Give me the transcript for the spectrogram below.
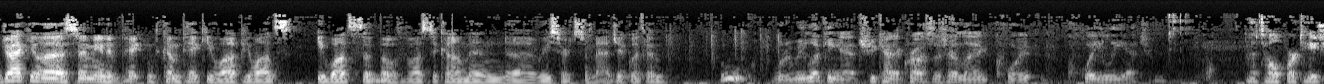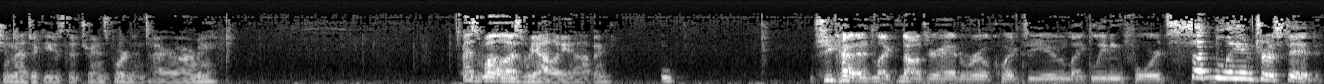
Dracula sent me to pick to come pick you up. He wants he wants the both of us to come and uh, research some magic with him. Ooh, what are we looking at? She kind of crosses her leg coy- coyly at you. The teleportation magic used to transport an entire army, as well as reality hopping. She kind of like nods her head real quick to you, like leaning forward, suddenly interested.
